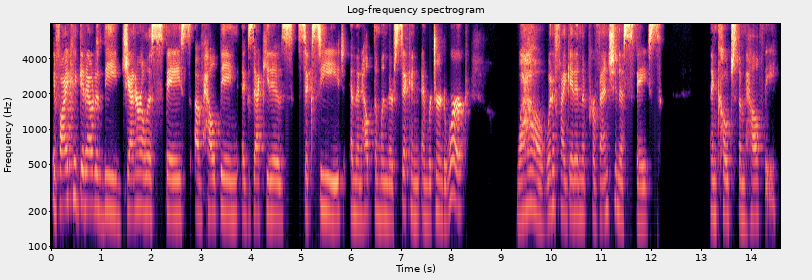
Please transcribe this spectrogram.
if I could get out of the generalist space of helping executives succeed and then help them when they're sick and, and return to work, wow, what if I get in the preventionist space and coach them healthy?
